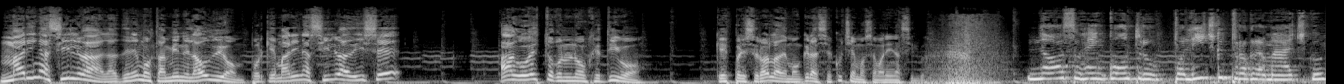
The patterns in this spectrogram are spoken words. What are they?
Marina Silva, la tenemos también el audio, porque Marina Silva dice, hago esto con un objetivo, que es preservar la democracia. Escuchemos a Marina Silva. Nosso reencontro político e programático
